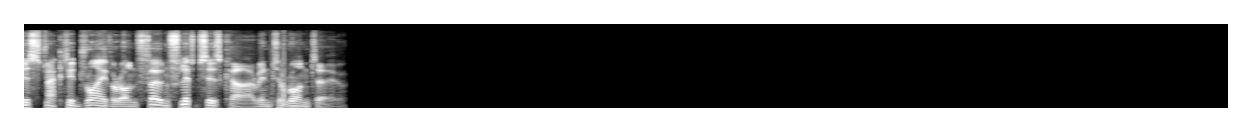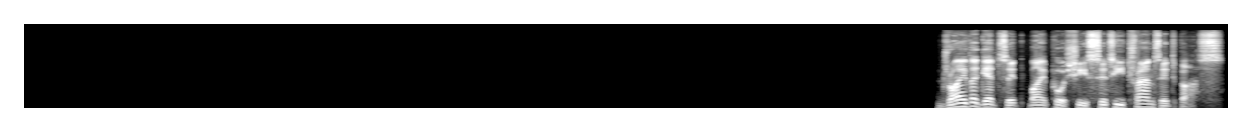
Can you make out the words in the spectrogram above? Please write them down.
Distracted driver on phone flips his car in Toronto. Driver gets hit by pushy city transit bus.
